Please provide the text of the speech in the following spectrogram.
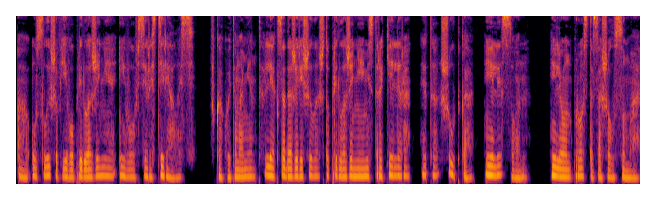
а, услышав его предложение, и вовсе растерялась. В какой-то момент Лекса даже решила, что предложение мистера Келлера — это шутка или сон, или он просто сошел с ума.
